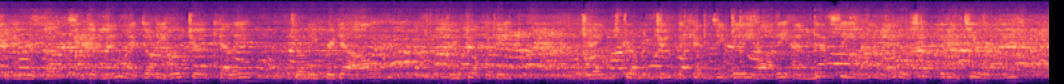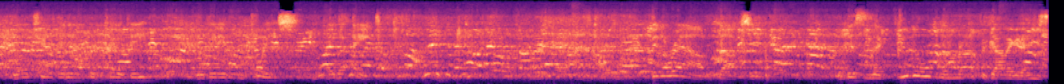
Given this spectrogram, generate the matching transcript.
Sitting with uh, some good men like Donny Hood, Joe Kelly, Johnny Bredahl, opening for Gallagher. He's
